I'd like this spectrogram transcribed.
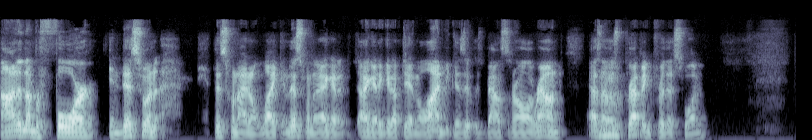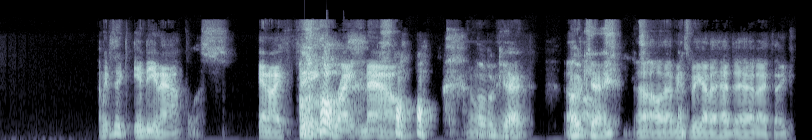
on to number four, in this one, this one I don't like, and this one I gotta, I gotta get up to the line because it was bouncing all around as. I was mm-hmm. prepping for this one. I'm going to take Indianapolis. And I think oh. right now. Oh, okay. Uh-oh. Okay. Oh, that means we got a head to head, I think.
